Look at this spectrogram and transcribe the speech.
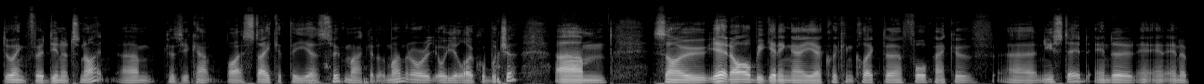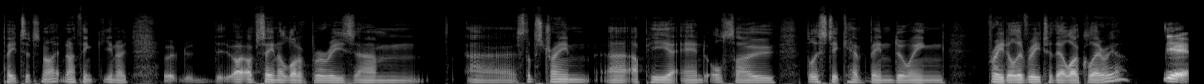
doing for dinner tonight because um, you can't buy a steak at the uh, supermarket at the moment or, or your local butcher. Um, so, yeah, no, I'll be getting a, a uh, click and collect uh, four pack of uh, Newstead and a, and, and, a pizza tonight. And I think, you know, I've seen a lot of breweries. Um, Slipstream up here and also Ballistic have been doing free delivery to their local area? Yeah,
